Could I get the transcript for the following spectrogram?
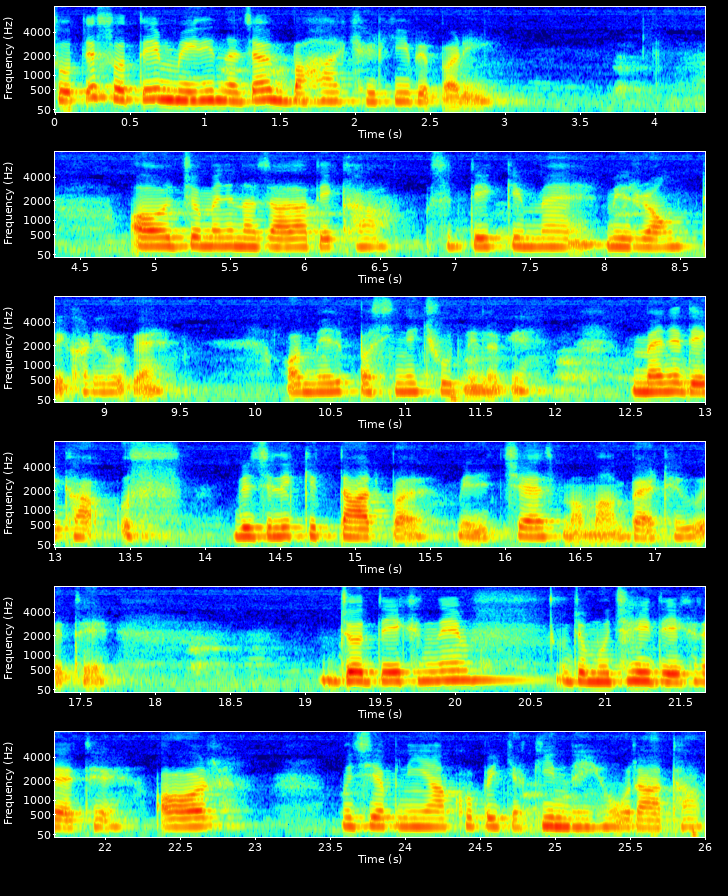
सोते सोते मेरी नज़र बाहर खिड़की पे पड़ी। और जो मैंने नज़ारा देखा, उसे देख के मैं, मेरे रोंगटे खड़े हो गए और मेरे पसीने छूटने लगे। मैंने देखा, उस बिजली की तार पर मेरे चैस मामा बैठे हुए थे, जो देखने, जो मुझे ही देख रहे थे और मुझे अपनी आँखों पे यकीन नहीं हो रहा था।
